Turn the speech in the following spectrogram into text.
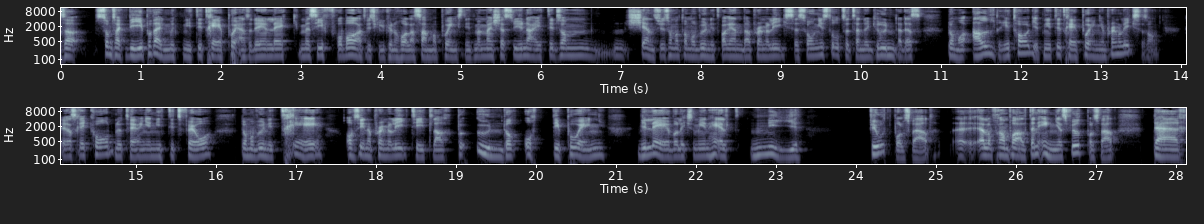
Alltså, som sagt, vi är på väg mot 93 poäng. Alltså, det är en lek med siffror bara att vi skulle kunna hålla samma poängsnitt. Men Manchester United som känns ju som att de har vunnit varenda Premier League-säsong i stort sett sedan det grundades. De har aldrig tagit 93 poäng i en Premier League-säsong. Deras rekordnotering är 92. De har vunnit tre av sina Premier League-titlar på under 80 poäng. Vi lever liksom i en helt ny fotbollsvärld, eh, eller framförallt en engelsk fotbollsvärld, där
